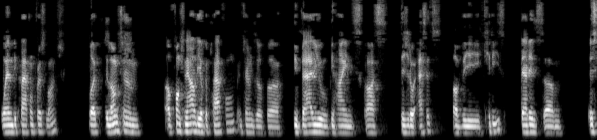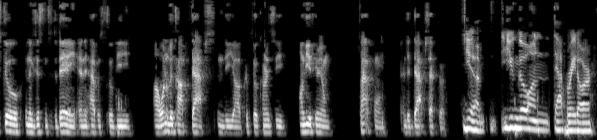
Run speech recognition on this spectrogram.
when the platform first launched, but the long term uh, functionality of the platform in terms of uh, the value behind scarce digital assets of the kitties that is um, is still in existence today, and it happens to be uh, one of the top dApps in the uh, cryptocurrency on the Ethereum platform and the dApp sector. Yeah, you can go on DappRadar,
